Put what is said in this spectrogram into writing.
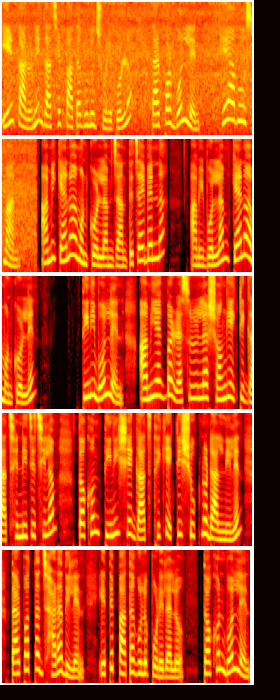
এর কারণে গাছের পাতাগুলো ঝরে পড়ল। তারপর বললেন, হে আবু উসমান, আমি কেন এমন করলাম জানতে চাইবেন না? আমি বললাম, কেন এমন করলেন? তিনি বললেন, আমি একবার রাসুলুল্লাহর সঙ্গে একটি গাছের নিচে ছিলাম। তখন তিনি সে গাছ থেকে একটি শুকনো ডাল নিলেন। তারপর তা ঝাড়া দিলেন। এতে পাতাগুলো পড়ে গেল। তখন বললেন,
